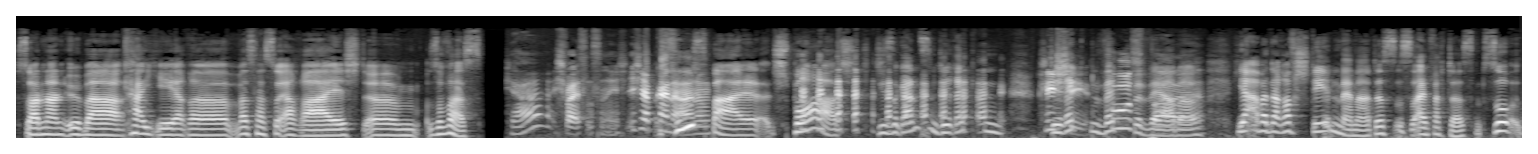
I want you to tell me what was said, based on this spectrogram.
sondern über Karriere, was hast du erreicht, ähm, sowas. Ja, ich weiß es nicht. Ich habe keine Ahnung. Fußball, Sport, diese ganzen direkten, Klischee. direkten Fußball. Wettbewerbe. Ja, aber darauf stehen Männer. Das ist einfach das. So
